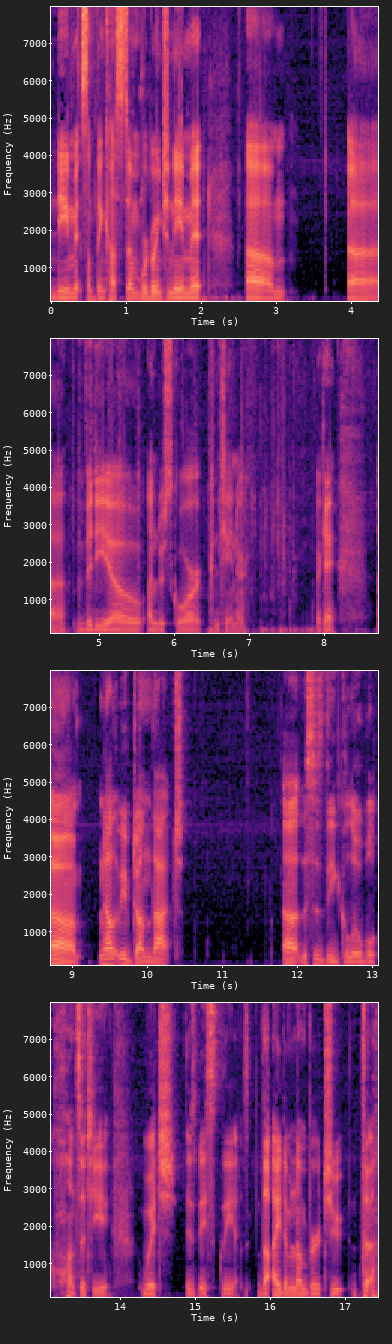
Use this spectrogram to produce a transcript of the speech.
name it something custom. We're going to name it um, uh, video underscore container. Okay. Um, now that we've done that, uh, this is the global quantity, which is basically the item number to the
